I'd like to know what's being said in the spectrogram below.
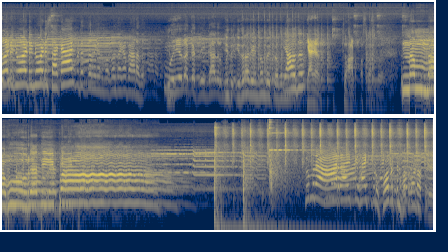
ನೋಡಿ ನೋಡಿ ನೋಡಿ ಮೊಬೈಲ್ದಾಗ ಹಿಂಗಾದ್ರ ಇದು ಇದ್ರಾಗ ಇನ್ನೊಂದೈತೆ ಯಾವ್ದು ಯಾವುದು? ಯಾರ್ಯಾರು? ಚು ಹಾಡು ಫಸ್ಟ್ ನಮ್ಮ ಊರ ದೀಪ. ಸುಮ್ಮನೆ ಆರಾಯ್ತಿ ಹಾಕ್ಬಿಡು ಹೋಗ್ಬಿಡ್ತೀನಿ ಹೊತ್ಕೊಂಡು ಹೋಗ್ತೀನಿ.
